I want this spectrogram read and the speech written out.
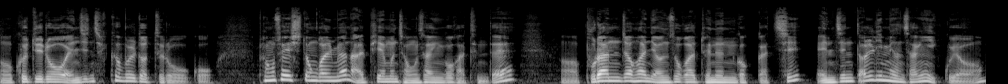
어, 그 뒤로 엔진 체크불도 들어오고 평소에 시동 걸면 RPM은 정상인 것 같은데 어, 불안정한 연소가 되는 것 같이 엔진 떨림 현상이 있고요.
